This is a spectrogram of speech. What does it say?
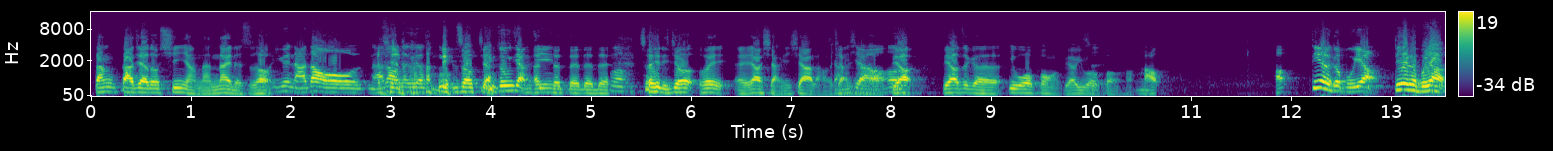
当大家都心痒难耐的时候，因为拿到拿到那个叫什么年终奖年终奖金，对对对对，所以你就会呃要想一下了，想一下哦，不要不要这个一窝蜂，不要一窝蜂哈。好，好，第二个不要，第二个不要，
